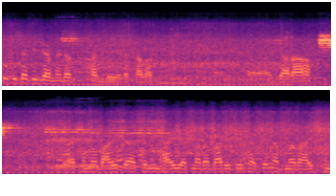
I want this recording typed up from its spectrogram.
টুকিটাকি জ্যাম এটা থাকবে এটা আহ, যারা এখনও বাড়িতে আছেন ভাই আপনারা বাড়িতেই থাকেন আপনারা আইসেন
